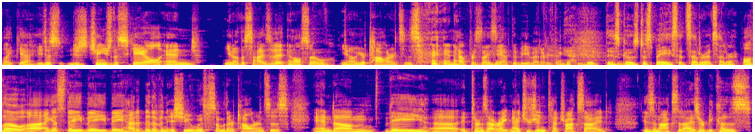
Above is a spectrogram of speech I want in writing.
like yeah, you just you just change the scale and you know the size of it, and also you know your tolerances and how precise you have to be about everything. Th- this goes to space et cetera et cetera Although uh, I guess they, they they had a bit of an issue with some of their tolerances, and um, they uh, it turns out right nitrogen tetroxide is an oxidizer because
